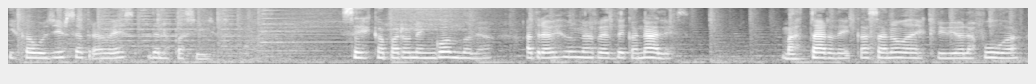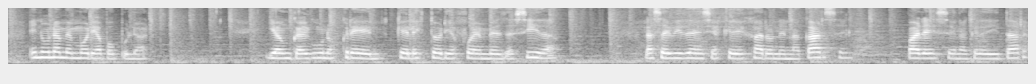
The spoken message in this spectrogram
y escabullirse a través de los pasillos. Se escaparon en góndola a través de una red de canales. Más tarde, Casanova describió la fuga en una memoria popular. Y aunque algunos creen que la historia fue embellecida, las evidencias que dejaron en la cárcel parecen acreditar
